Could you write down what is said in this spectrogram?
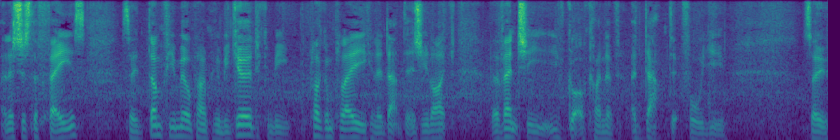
and it's just a phase. So you meal plan can be good, it can be plug and play, you can adapt it as you like, but eventually you've got to kind of adapt it for you. So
